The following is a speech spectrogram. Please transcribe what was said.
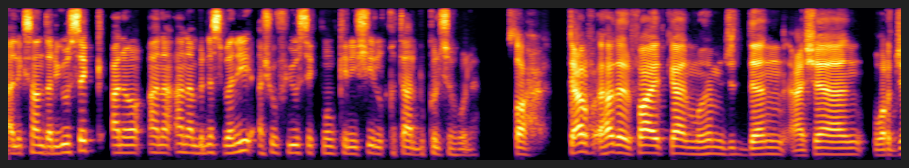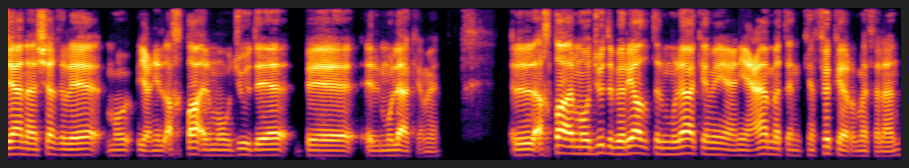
ألكسندر يوسك أنا أنا أنا بالنسبة لي أشوف يوسك ممكن يشيل القتال بكل سهولة. صح. تعرف هذا ال fight كان مهم جدا عشان ورجانا شغلة مو يعني الأخطاء الموجودة بالملاكمة. الأخطاء الموجودة برياضة الملاكمة يعني عامة كفكر مثلا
